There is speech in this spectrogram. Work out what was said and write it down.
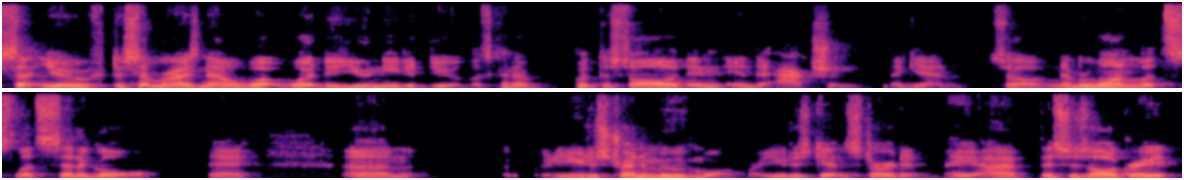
so you to summarize now, what what do you need to do? Let's kind of put this all in, into action again. So number one, let's let's set a goal. Okay. Um, are you just trying to move more? Are you just getting started? Hey, I, this is all great.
